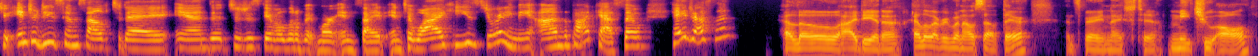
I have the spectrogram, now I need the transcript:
to introduce himself today and to just give a little bit more insight into why he's joining me on the podcast. So, hey, Justin. Hello. Hi, Deanna. Hello, everyone else out there. It's very nice to meet you all.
